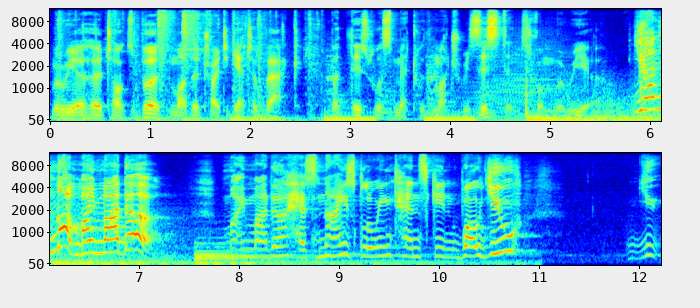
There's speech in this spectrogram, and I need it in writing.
Maria Hertogh's birth mother tried to get her back, but this was met with much resistance from Maria. You are not my mother! My mother has nice glowing tan skin, while you... You,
